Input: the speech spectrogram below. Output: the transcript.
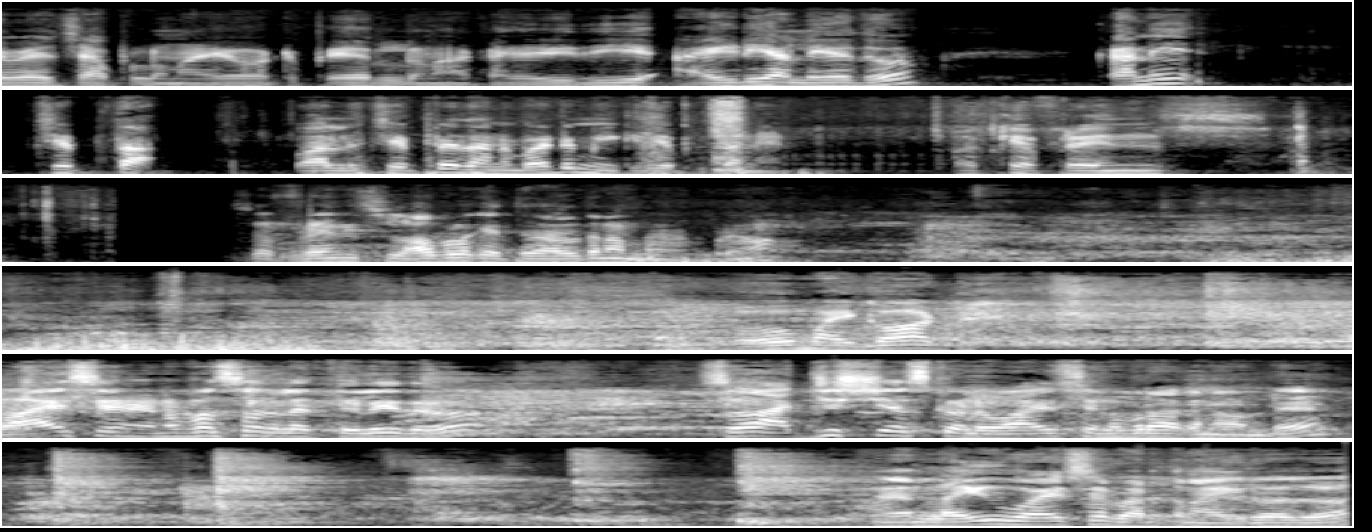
ఏవే చేపలు ఉన్నాయో వాటి పేర్లు నాకు ఇది ఐడియా లేదు. కానీ చెప్తా. వాళ్ళు చెప్పేదాన్ని బట్టి మీకు చెప్తాను నేను. ఓకే ఫ్రెండ్స్. సో ఫ్రెండ్స్ లోపలికి అయితే వెళ్తున్నాం మేము ఇప్పుడు. ఓ మై గాడ్. వాయిస్ ఏం వినపస్తుందో తెలీదు. సో అడ్జస్ట్ చేసుకోండి వాయిస్ వినపరాకనే ఉంటే. నేను లైవ్ వాయిసే పెడుతున్నా ఈరోజు.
